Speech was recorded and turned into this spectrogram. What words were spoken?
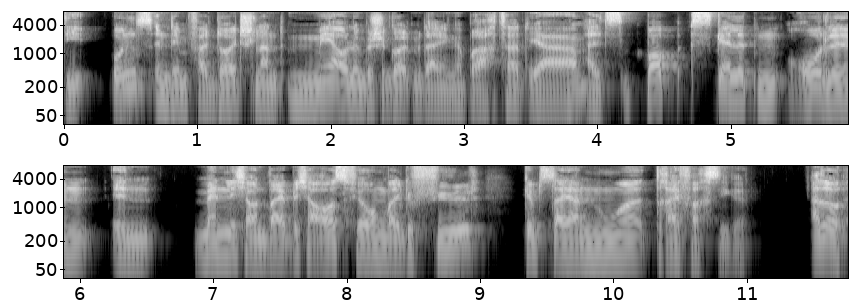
die uns, in dem Fall Deutschland, mehr olympische Goldmedaillen gebracht hat, Ja. als Bob, Skeleton, Rodeln in männlicher und weiblicher Ausführung, weil gefühlt gibt's da ja nur Dreifachsiege. Also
